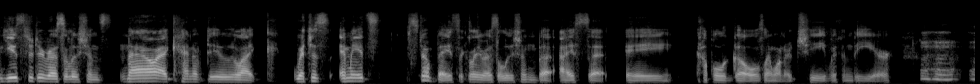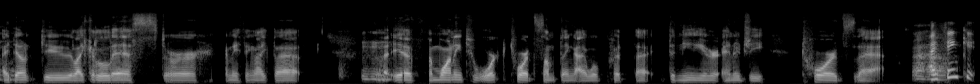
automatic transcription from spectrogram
used to do resolutions. Now I kind of do like, which is, I mean, it's still basically a resolution, but I set a couple of goals I want to achieve within the year. hmm I don't do like a list or anything like that. hmm But if I'm wanting to work towards something, I will put that the new year energy towards that. Uh-huh. I think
